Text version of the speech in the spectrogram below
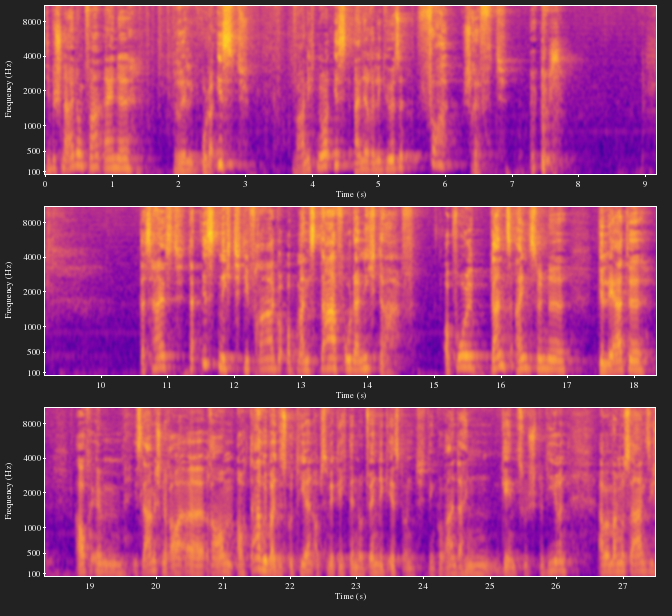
Die Beschneidung war eine, oder ist, war nicht nur, ist eine religiöse Vorschrift. Das heißt, da ist nicht die Frage, ob man es darf oder nicht darf. Obwohl ganz einzelne Gelehrte auch im islamischen äh, Raum auch darüber diskutieren, ob es wirklich denn notwendig ist und den Koran dahingehend zu studieren. Aber man muss sagen, sie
